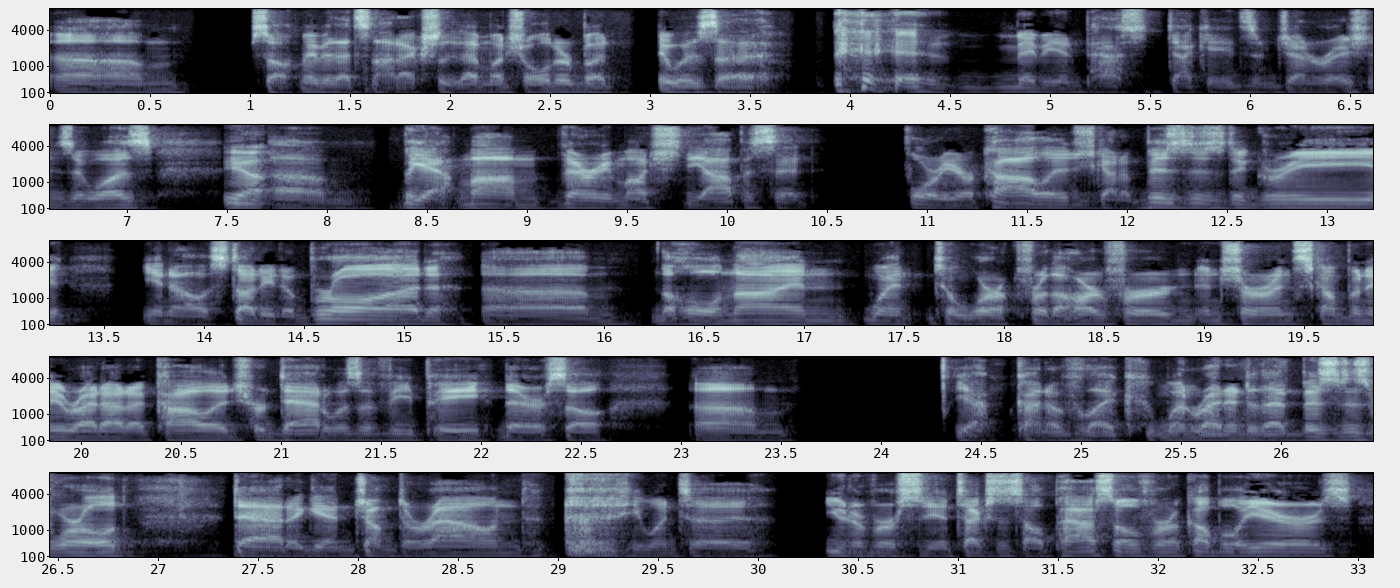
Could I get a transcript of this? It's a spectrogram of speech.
Um, so maybe that's not actually that much older, but it was uh, maybe in past decades and generations it was. Yeah. Um, but yeah, mom, very much the opposite. Four year college, got a business degree, you know, studied abroad, um, the whole nine. Went to work for the Hartford Insurance Company right out of college. Her dad was a VP there, so um, yeah, kind of like went right into that business world. Dad again jumped around. he went to University of Texas El Paso for a couple of years.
